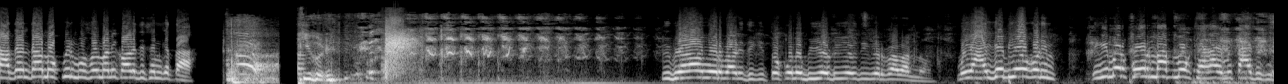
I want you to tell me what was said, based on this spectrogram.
না দেন তা মোক ফির মুসলমানি করে দিছেন কেতা। তুই বেড়া মোর বাড়ি থেকে তো কোনো বিয়ে টিয়ে দিবের পাবার না মুই আইজে বিয়ে করিম। দেখি মোর কোর মাপ মোক ঠেকাই মুই তাই দেখি।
